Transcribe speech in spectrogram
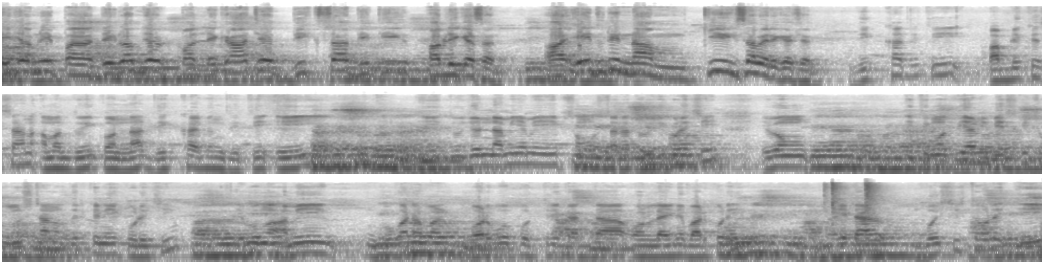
এই যে আপনি দেখলাম যে লেখা আছে দীক্ষা দিতি পাবলিকেশন। এই দুটির নাম কি হিসাবে রেখেছেন? দীক্ষা দিতি পাবলিকেশন আমার দুই কন্যা দীক্ষা এবং দিতি এই এই দুজন নামই আমি এই সংস্থাটা তৈরি করেছি এবং ইতিমধ্যে আমি বেশ কিছু অনুষ্ঠান ওদেরকে নিয়ে করেছি এবং আমি গোঘাট গর্ব পত্রিকা একটা অনলাইনে বার করি। যেটার বৈশিষ্ট্য হলো এই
